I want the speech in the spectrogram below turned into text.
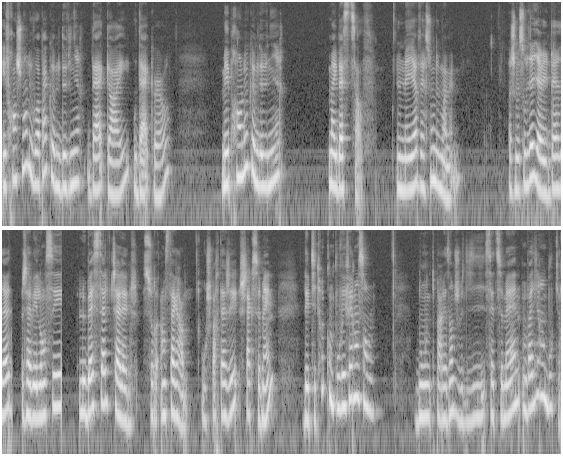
Et franchement, ne le vois pas comme devenir that guy ou that girl, mais prends-le comme devenir my best self, une meilleure version de moi-même. Je me souviens, il y avait une période, j'avais lancé le Best Self Challenge sur Instagram, où je partageais chaque semaine des petits trucs qu'on pouvait faire ensemble. Donc, par exemple, je me dis, cette semaine, on va lire un bouquin.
